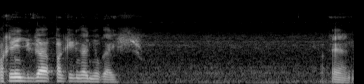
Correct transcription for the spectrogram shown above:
Pakinggan, pakinggan nyo guys. Ayan.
